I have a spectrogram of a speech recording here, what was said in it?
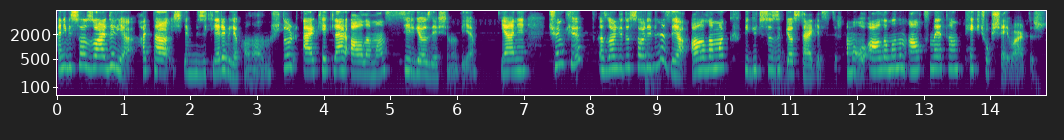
Hani bir söz vardır ya hatta işte müziklere bile konu olmuştur. Erkekler ağlamaz sil gözyaşını diye. Yani çünkü az önce de söylediniz ya ağlamak bir güçsüzlük göstergesidir. Ama o ağlamanın altında yatan pek çok şey vardır.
